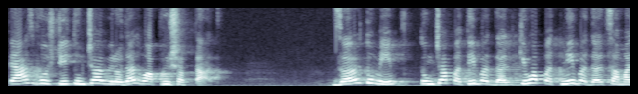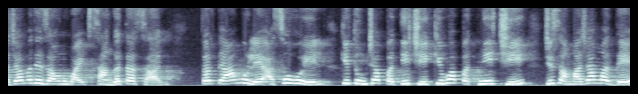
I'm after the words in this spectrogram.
त्याच गोष्टी तुमच्या विरोधात वापरू शकतात. जर तुम्ही तुमच्या पतीबद्दल किंवा पत्नीबद्दल समाजामध्ये जाऊन वाईट सांगत असाल तर त्यामुळे असं होईल की तुमच्या पतीची किंवा पत्नीची जी समाजामध्ये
